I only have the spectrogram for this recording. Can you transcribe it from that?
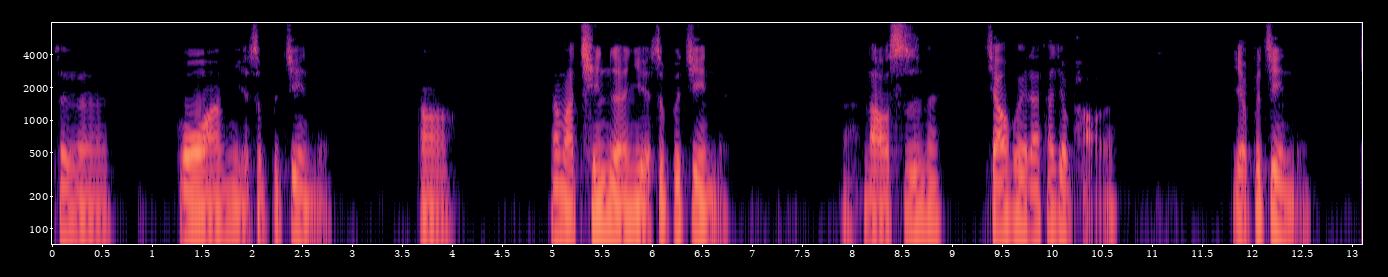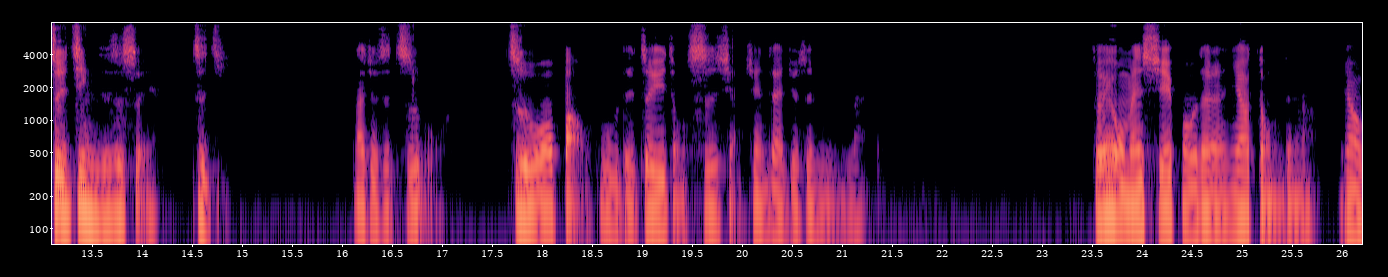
这个国王也是不敬的，啊，那么亲人也是不敬的，老师呢教会了他就跑了。也不近的，最近的是谁？自己，那就是自我，自我保护的这一种思想，现在就是弥漫。所以，我们学佛的人要懂得，要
